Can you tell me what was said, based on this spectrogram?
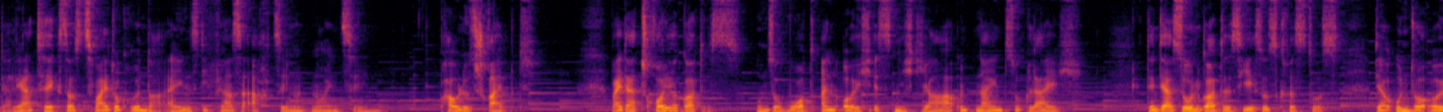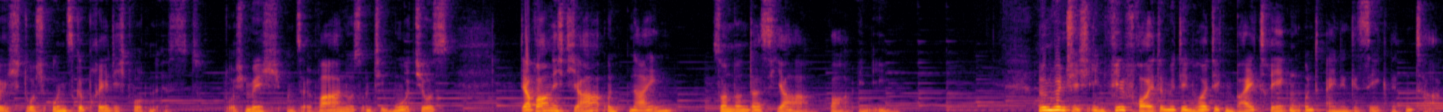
Der Lehrtext aus 2. Gründer 1, die Verse 18 und 19. Paulus schreibt, bei der Treue Gottes, unser Wort an euch ist nicht Ja und Nein zugleich. Denn der Sohn Gottes, Jesus Christus, der unter euch durch uns gepredigt worden ist, durch mich und Silvanus und Timotheus, der war nicht Ja und Nein, sondern das Ja war in ihm. Nun wünsche ich Ihnen viel Freude mit den heutigen Beiträgen und einen gesegneten Tag.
